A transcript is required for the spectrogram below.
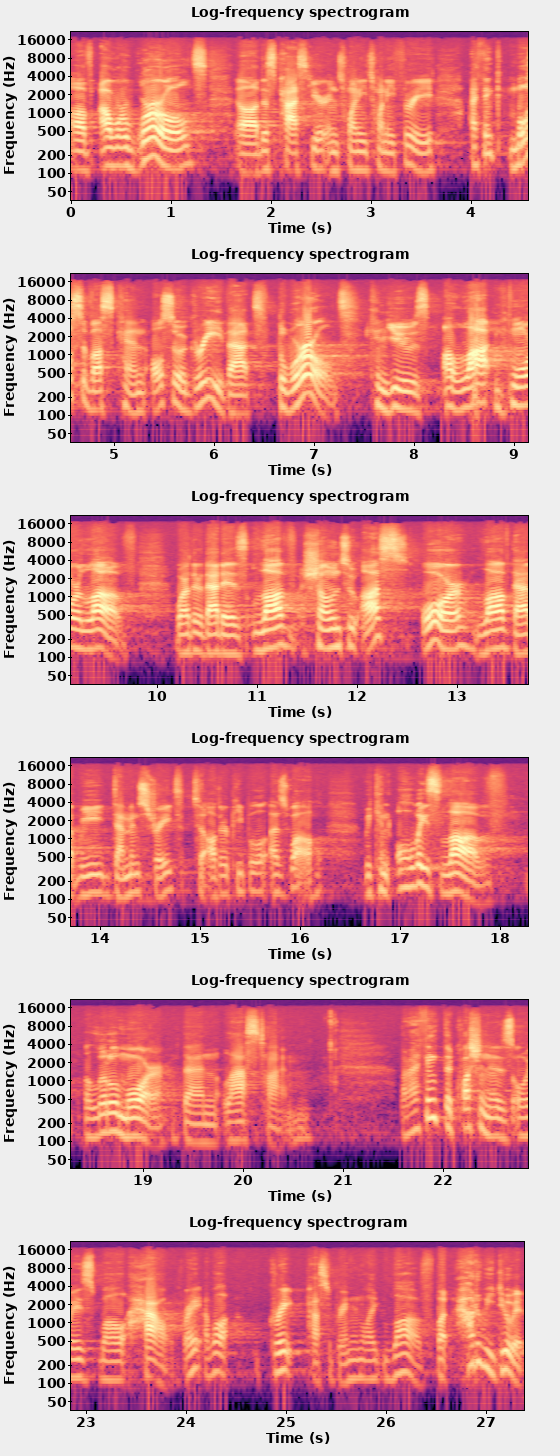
of our world uh, this past year in 2023, I think most of us can also agree that the world can use a lot more love, whether that is love shown to us or love that we demonstrate to other people as well. We can always love a little more than last time. But I think the question is always, well, how, right? Well, great, Pastor Brandon, like love, but how do we do it?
